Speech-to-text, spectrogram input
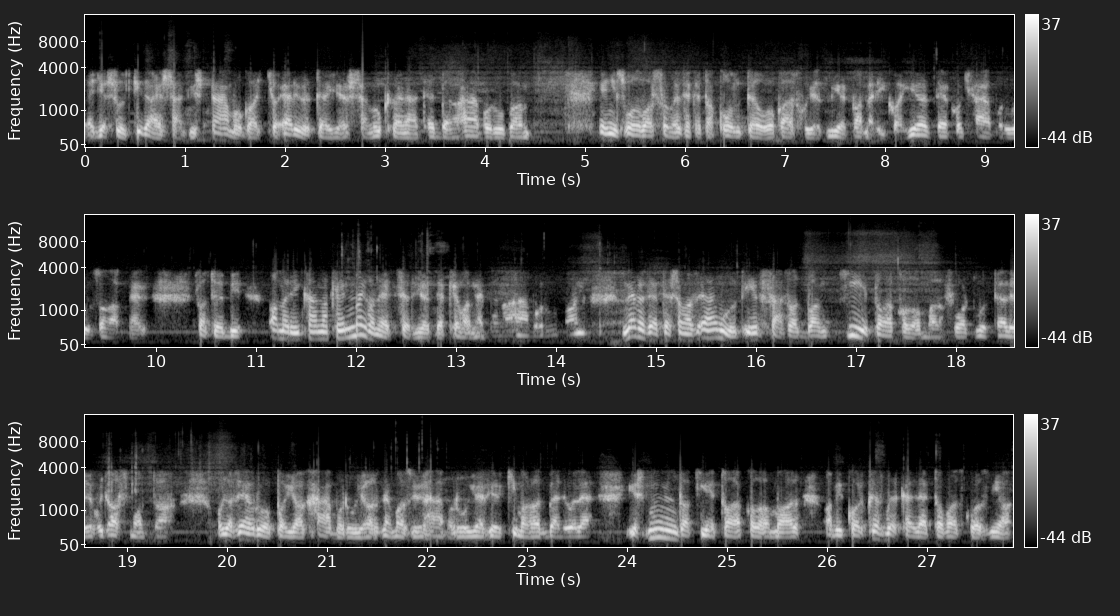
Egyesült Királyság is támogatja erőteljesen Ukrajnát ebben a háborúban. Én is olvasom ezeket a konteókat, hogy ez miért amerikai érdek, hogy háborúzzanak meg, stb. Amerikának egy nagyon egyszerű érdeke van ebben a háborúban. Nevezetesen az elmúlt évszázadban két alkalommal fordult elő, hogy azt mondta, hogy az európaiak háborúja az nem az ő háborúja, ezért kimarad belőle. És mind a két alkalommal, amikor közbe kellett avatkoznia,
